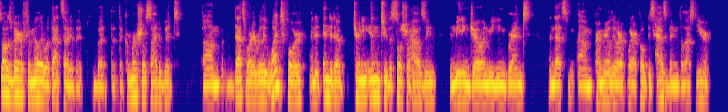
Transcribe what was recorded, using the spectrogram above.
so I was very familiar with that side of it. But the, the commercial side of it, um, that's what I really went for. And it ended up turning into the social housing and meeting Joe and meeting Brent. And that's um, primarily where, where our focus has been the last year.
